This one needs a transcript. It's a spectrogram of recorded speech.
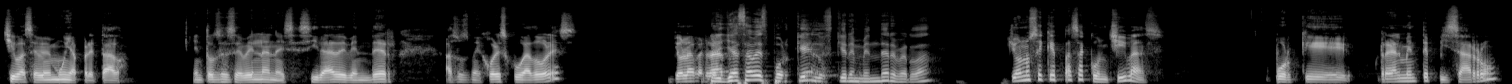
Chivas se ve muy apretado. Entonces se ve en la necesidad de vender a sus mejores jugadores. Yo la Pero verdad, ya sabes por qué los quieren vender, ¿verdad? yo no sé qué pasa con Chivas, porque realmente Pizarro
